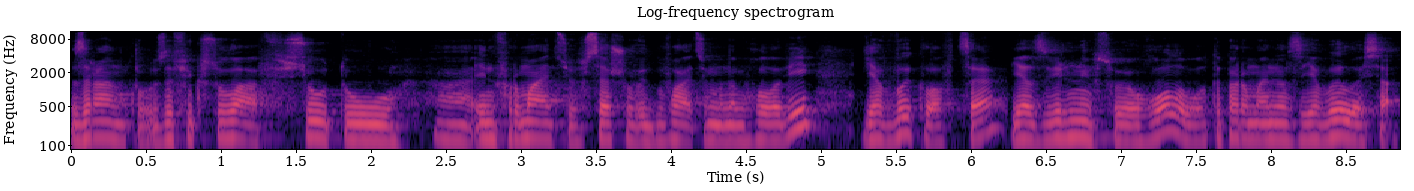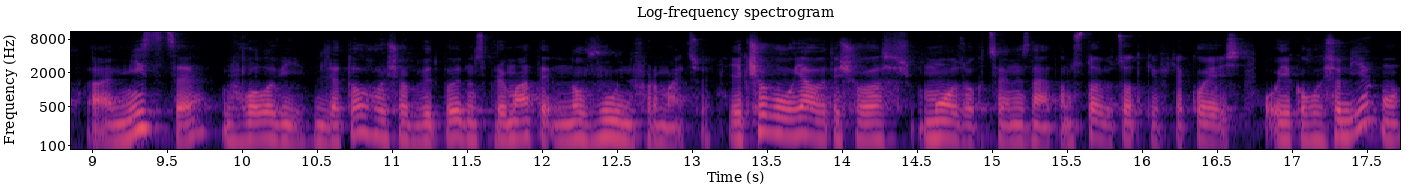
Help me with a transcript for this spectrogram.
зранку зафіксував всю ту інформацію, все, що відбувається у мене в голові. Я виклав це, я звільнив свою голову. Тепер у мене з'явилося е, місце в голові для того, щоб відповідно сприймати нову інформацію. Якщо ви уявите, що ваш мозок це не знаю, там 100% якоїсь якогось об'єму,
